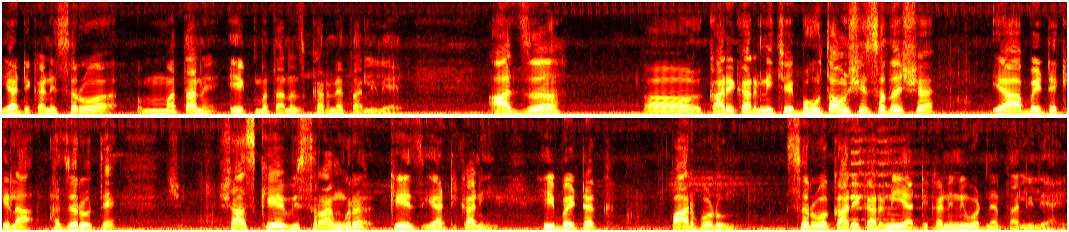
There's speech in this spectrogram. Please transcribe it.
या ठिकाणी सर्व मताने एकमतानंच करण्यात आलेली आहे. आज कार्यकारिणीचे बहुतांशी सदस्य या बैठकीला हजर होते. शासकीय विश्रामगृह केज या ठिकाणी ही बैठक पार पडून सर्व कार्यकारिणी या ठिकाणी निवडण्यात आलेली आहे.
